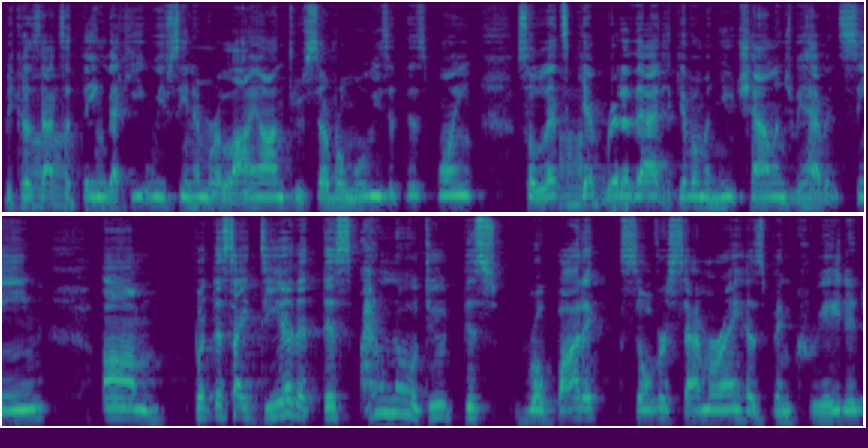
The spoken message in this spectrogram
because that's a Uh-huh. thing that he we've seen him rely on through several movies at this point. So let's Uh-huh. get rid of that to give him a new challenge we haven't seen. Um, but this idea that this, I don't know, dude, this robotic silver samurai has been created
